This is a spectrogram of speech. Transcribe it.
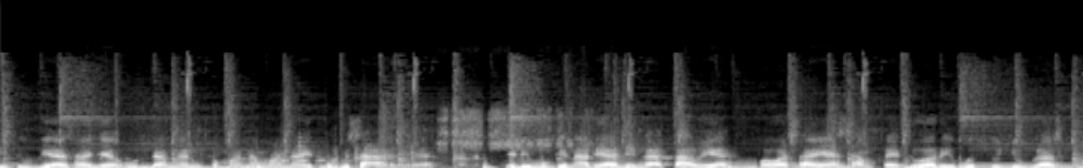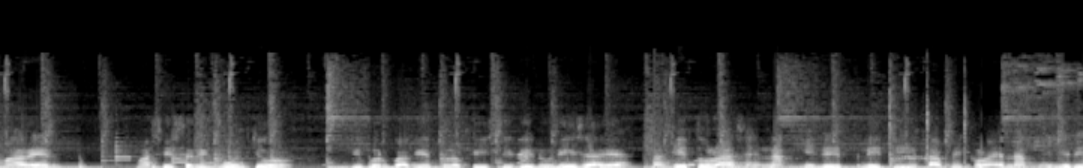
itu biasanya undangan ke mana-mana itu besar ya jadi mungkin adik-adik nggak tahu ya bahwa saya sampai 2017 kemarin masih sering muncul di berbagai televisi di Indonesia ya. Itulah enaknya jadi peneliti. Tapi kalau enaknya jadi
